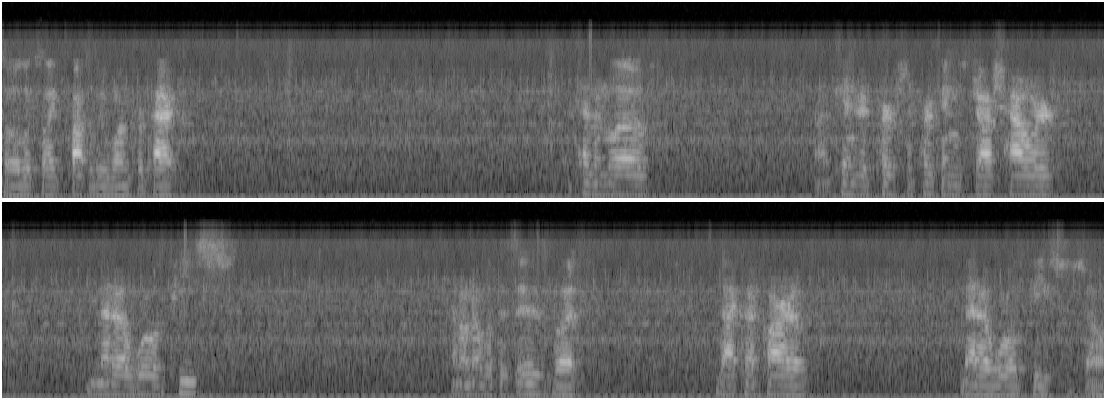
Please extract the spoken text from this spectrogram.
so it looks like possibly one per pack. Kevin Love, uh, Kendrick Perkins, Josh Howard, Metta World Peace. I don't know what this is, but die cut card of Metta World Peace. So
